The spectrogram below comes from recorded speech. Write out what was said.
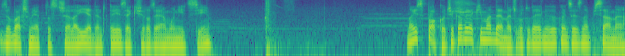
I zobaczmy jak to strzela. Jeden. Tutaj jest jakiś rodzaj amunicji. No i spoko. Ciekawe jaki ma damage, bo tutaj nie do końca jest napisane.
